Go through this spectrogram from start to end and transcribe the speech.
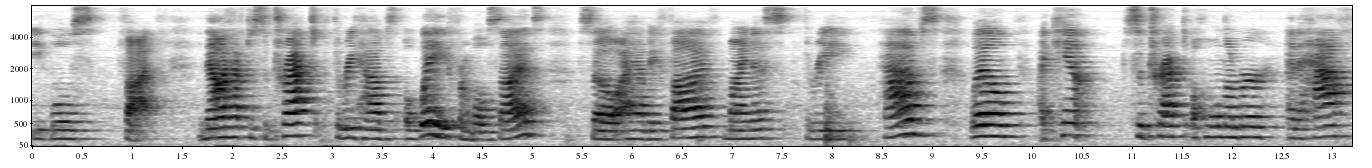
equals 5. Now I have to subtract 3 halves away from both sides. So I have a 5 minus 3 halves. Well, I can't subtract a whole number and a half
